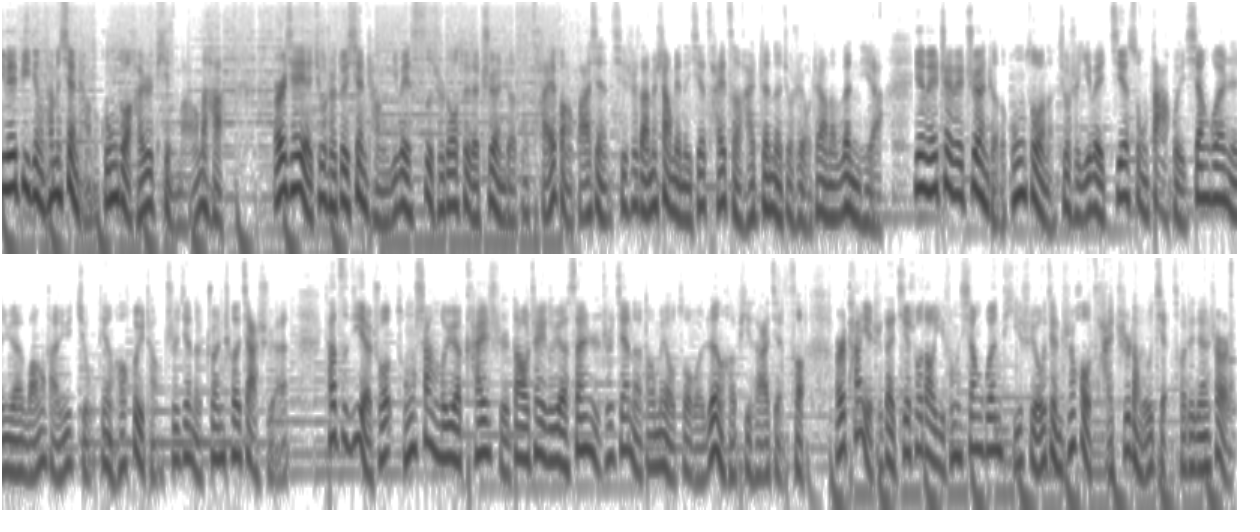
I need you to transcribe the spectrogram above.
因为毕竟他们现场的工作还是挺忙的哈。而且，也就是对现场一位四十多岁的志愿者的采访发现，其实咱们上面的一些猜测还真的就是有这样的问题啊。因为这位志愿者的工作呢，就是一位接送大会相关人员往返于酒店和会场之间的专车驾驶员。他自己也说，从上个月开始到这个月三日之间呢，都没有做过任何 PCR 检测。而他也是在接收到一封相关提示邮件之后，才知道有检测这件事儿的。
